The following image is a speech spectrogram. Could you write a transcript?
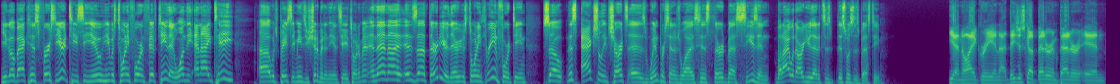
You go back to his first year at TCU, he was 24 and 15. They won the NIT, uh, which basically means you should have been in the NCAA tournament. And then uh, his uh, third year there, he was 23 and 14. So this actually charts as win percentage wise his third best season, but I would argue that it's his, this was his best team. Yeah, no, I agree, and uh, they just got better and better. And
